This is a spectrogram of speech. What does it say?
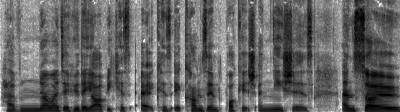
have no idea who they are because eh, because it, it comes in pockets and niches. And so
